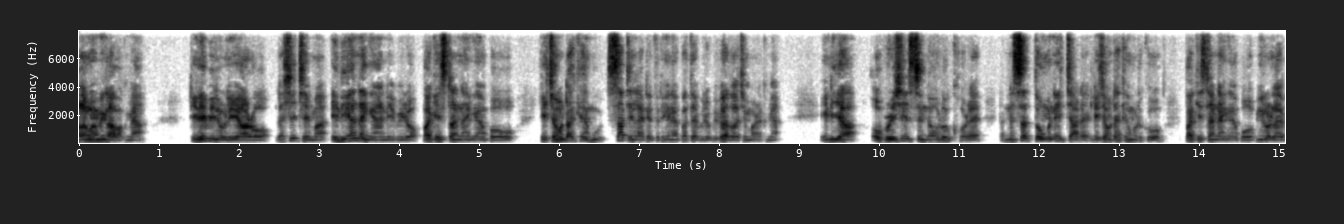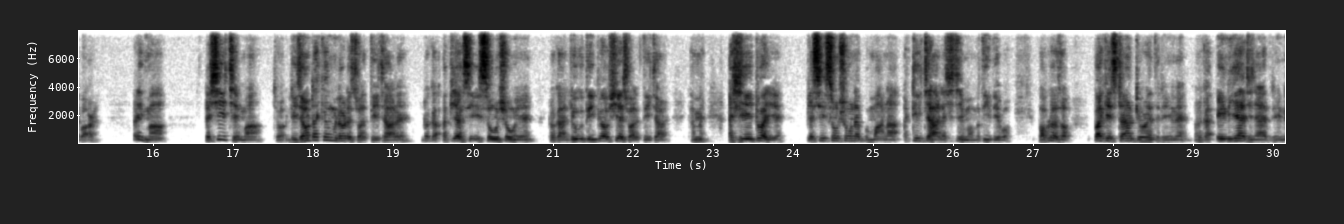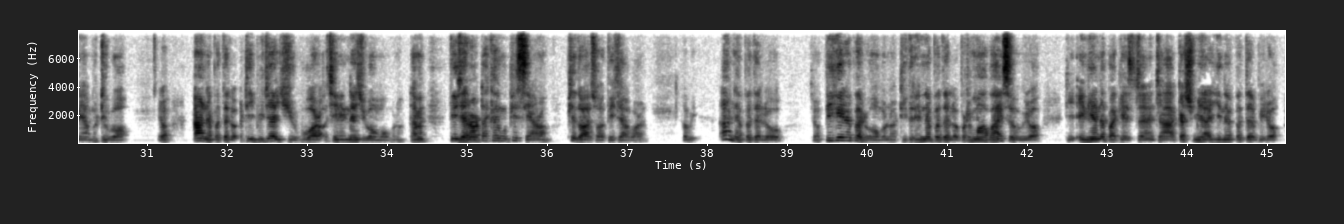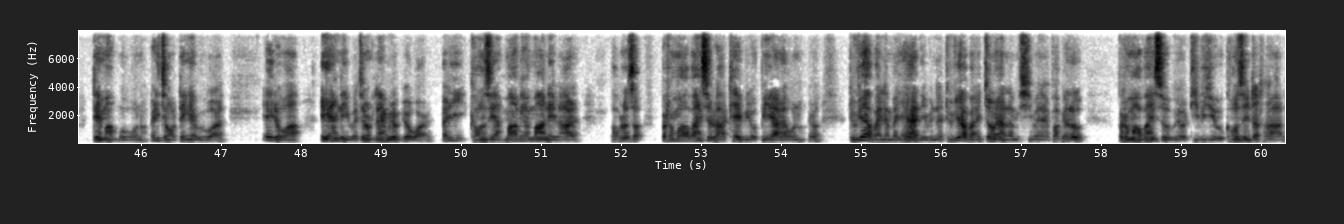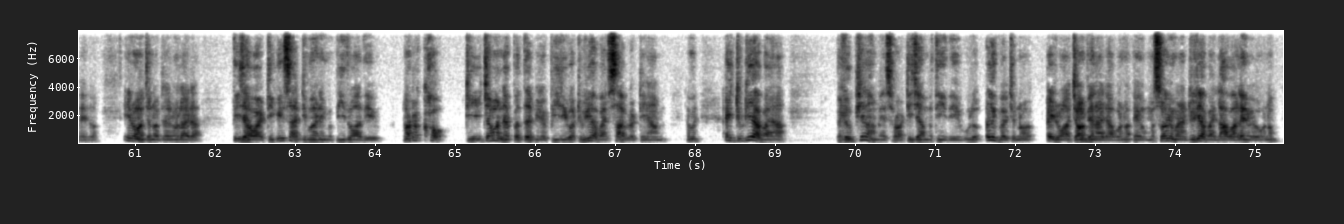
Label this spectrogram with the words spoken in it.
အားလုံးပဲမင်္ဂလာပါခင်ဗျာဒီနေ့ဗီဒီယိုလေးကတော့လက်ရှိချိန်မှာအိန္ဒိယနိုင်ငံကနေပြီးတော့ပါကစ္စတန်နိုင်ငံပေါ်လေကြောင်းတိုက်ခိုက်မှုစတင်လိုက်တဲ့သတင်းနဲ့ပတ်သက်ပြီးတော့ပြပြသွားချင်ပါတယ်ခင်ဗျာအိန္ဒိယ Operation Sindoor လို့ခေါ်တဲ့23မိနစ်ကြာတဲ့လေကြောင်းတိုက်ခိုက်မှုတစ်ခုကိုပါကစ္စတန်နိုင်ငံပေါ်ပြုလုပ်လိုက်ပါတယ်အဲ့ဒီမှာလက်ရှိအချိန်မှာကျွန်တော်လေကြောင်းတိုက်ခိုက်မှုလုပ်တယ်ဆိုတာသိကြတယ်တော့ကအပြက်စီအဆုံးရှုံးရယ်တော့ကလူအသေးပြောက်ရှက်ဆိုတာသိကြတယ်ဒါပေမဲ့အရေးအတွက်ရယ်ပျက်စီးဆုံးရှုံးတဲ့ပမာဏအတိအကျလက်ရှိချိန်မှာမသိသေးပါဘူးဘာဖြစ်လို့လဲဆိုတော့ ပါကစ္စတန်ပြောတဲ့သတင်းနဲ့နောက်ကအိန္ဒိယကျင်တဲ့သတင်းတွေကမတူပါဘူး။အဲ့တော့အဲ့နဲ့ပတ်သက်လို့အတီးပြချက်ယူဖို့ကတော့အချိန်နဲ့ယူအောင်မဟုတ်ဘူးနော်။ဒါပေမဲ့တေချာတော့တိုက်ခိုက်မှုဖြစ်စင်အောင်ဖြစ်သွားဆိုတာတေချာပါတယ်။ဟုတ်ပြီ။အဲ့နဲ့ပတ်သက်လို့ကျွန်တော်ပြီးခဲ့တဲ့ဘက်တော့ဘောနော်ဒီသတင်းနဲ့ပတ်သက်လို့ပထမပိုင်းဆိုပြီးတော့ဒီအိန္ဒိယနဲ့ပါကစ္စတန်ကြားကက်ရှမီးယားအရေးနဲ့ပတ်သက်ပြီးတော့တင်းမာမှုပေါ့နော်။အဲ့ဒီကျွန်တော်တင်ခဲ့ပေးပါတယ်။အဲ့တော့ကအဲကနေပဲကျွန်တော်လှမ်းပြီးတော့ပြောပါတယ်။အဲ့ဒီခေါင်းစဉ်ကမှားများမှားနေလားတဲ့။ဘာဖြစ်လို့ဆိုတော့ပထမပိုင်းဆိုတာထည့်ပြီးတော့ပေးရတာပေါ့နော်။အဲ့တော့ ဒုတိယပိုင်းလည်းမရရသေးဘူးနဲ့ဒုတိယပိုင်းအကြောင်းအရာလည်းမရှိဘဲနဲ့ဘာဖြစ်လို့ပထမပိုင်းဆိုပြီးတော့ဒီဗီဒီယိုခေါင်းစဉ်တက်ထားတာလဲဆိုတော့အဲ့တော့ကျွန်တော်ပြန်ပြောလိုက်တာသိကြပါဒီကိစ္စဒီမှာနေမပြီးသွားသေးဘူးနောက်တစ်ခေါက်ဒီအကြောင်းအရာနဲ့ပတ်သက်ပြီးတော့ဗီဒီယိုကဒုတိယပိုင်းစပြီးတော့တင်ရမယ်ဒါပေမဲ့အဲ့ဒုတိယပိုင်းကဘယ်လိုဖြစ်လာမလဲဆိုတော့အတိအကျမသိသေးဘူးလို့အဲ့လိုပဲကျွန်တော်အဲ့တော့အကြောင်းပြန်လိုက်တာပေါ့နော်အဲ့မစိုးရင်မှဒုတိယပိုင်းလာပါလိမ့်မယ်ပေါ့နော်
